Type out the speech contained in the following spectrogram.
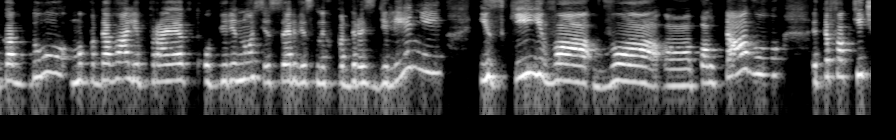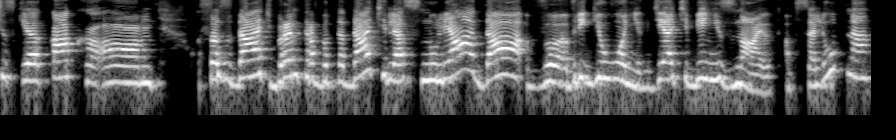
году мы подавали проект о переносе сервисных подразделений из Киева в а, Полтаву. Это фактически как а, создать бренд работодателя с нуля, да, в, в регионе, где о тебе не знают абсолютно,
